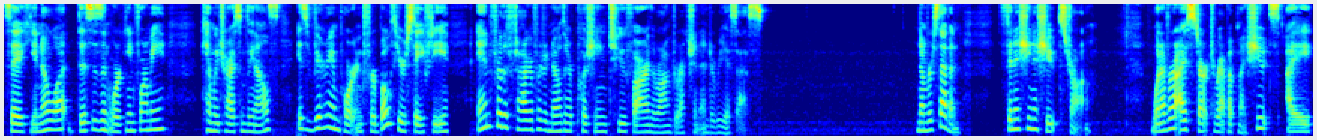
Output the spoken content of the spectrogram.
say, you know what, this isn't working for me. Can we try something else? is very important for both your safety and for the photographer to know they're pushing too far in the wrong direction and to reassess. Number seven, finishing a shoot strong. Whenever I start to wrap up my shoots, I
